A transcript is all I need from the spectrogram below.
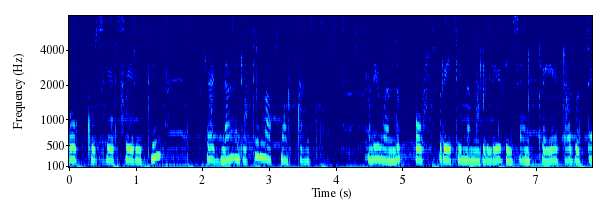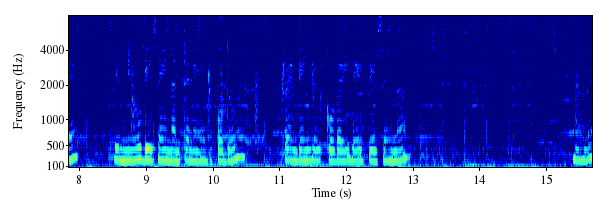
ಲೂಪ್ಗೂ ಸೇರಿಸಿ ಈ ರೀತಿ ಥ್ರೆಡ್ನ ಈ ರೀತಿ ಲಾಕ್ ಮಾಡ್ಕೋಬೇಕು. ನೋಡಿ, ಒಂದು ಪಫ್ ರೀತಿ ನಮಗಿಲ್ಲಿ ಡಿಸೈನ್ ಕ್ರಿಯೇಟ್ ಆಗುತ್ತೆ. ಇದು ನ್ಯೂ ಡಿಸೈನ್ ಅಂತಲೇ ಹೇಳ್ಬೋದು. ಟ್ರೆಂಡಿಂಗಲ್ಲಿ ಕೂಡ ಇದೆ ಡಿಸೈನ. ನೋಡಿ.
